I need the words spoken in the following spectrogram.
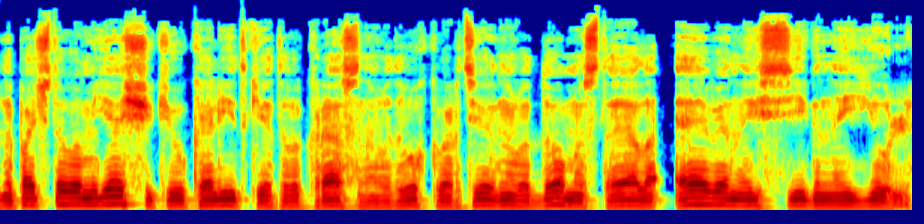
На почтовом ящике у калитки этого красного двухквартирного дома стояла Эвен и Сигна Юль.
